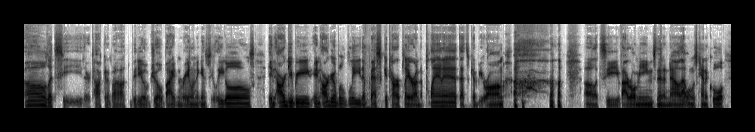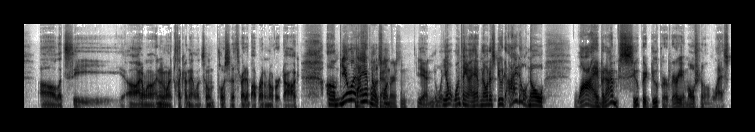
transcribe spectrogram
Oh, let's see. They're talking about video of Joe Biden railing against illegals. Inarguably, inarguably the best guitar player on the planet. That's going to be wrong. uh, let's see. Viral memes then and now. That one was kind of cool. Oh, let's see. Oh, I don't want. I don't even want to click on that one. Someone posted a thread about running over a dog. Um, you know what? I have fuck noticed one. person. Yeah, you know, one thing I have noticed, dude, I don't know why, but I'm super duper very emotional in the last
